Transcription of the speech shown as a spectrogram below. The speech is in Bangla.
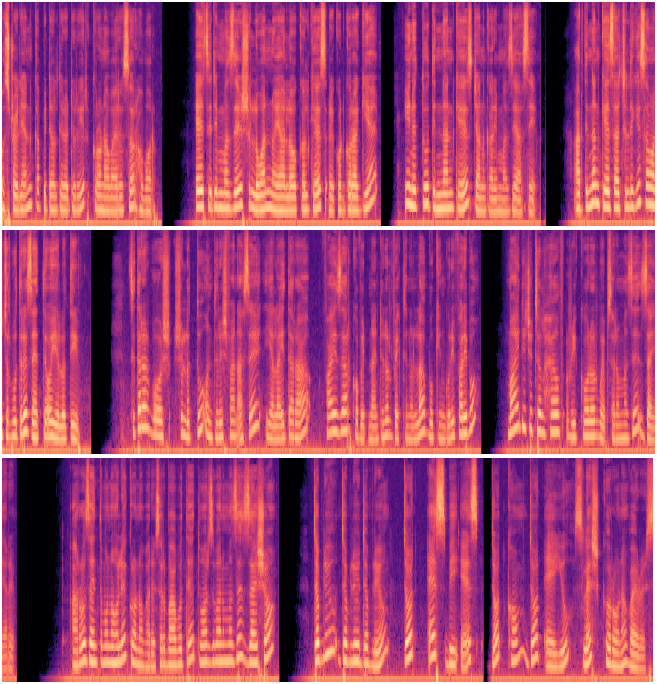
অষ্ট্ৰেলিয়ান কেপিটেল টেৰিটৰীৰ কৰনা ভাইৰাছৰ খবৰ। এই চিটিৰ মাজে ষোল্লৱান নয়া লোকাল কেছ গিয়ে ইনতো তিন্নান কেস জানকারির মাঝে আছে। আর তিন্নান কেস আছিল দেখি সমাচার পুত্রে যেতে ও ইয়েলতি সিতারার বয়স ষোলোত্তু উনত্রিশ ফান আছে। ইয়ালা ইতারা ফাইজার কোভিড নাইন্টিনের ভ্যাকসিনল্লা বুকিং কৰি পাৰিব। মাই ডিজিটেল হেল্থ ওয়েবসাইটের মাঝে যায়ারে আরও জানতে মনে হলে করোনা ভাইরাসের বাবদে তোমার জীবনের মাঝে যাইছ W W W dot S B S dot com dot A U slash corona virus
